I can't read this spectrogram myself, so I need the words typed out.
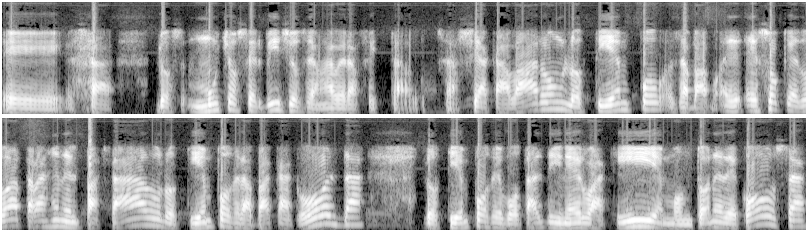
eh, o sea, los, muchos servicios se van a ver afectados. O sea, se acabaron los tiempos, o sea, e, eso quedó atrás en el pasado, los tiempos de la vaca gorda, los tiempos de botar dinero aquí en montones de cosas.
